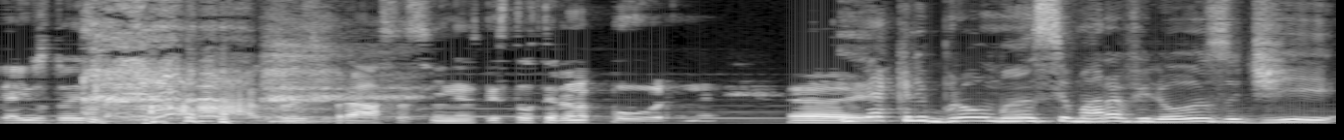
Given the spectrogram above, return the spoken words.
E aí os dois. os dois braços, assim, né? Testosterona pura, né? E é aquele bromance maravilhoso de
